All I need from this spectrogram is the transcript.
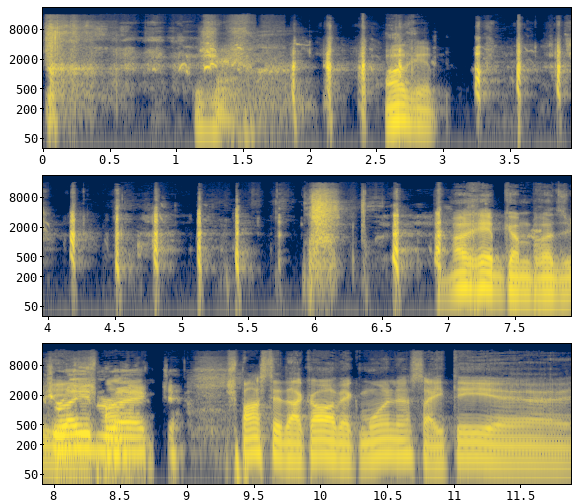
Je- Horrible. Horrible comme produit. Je pense- Trainwreck. Je pense que tu es d'accord avec moi. Là. Ça a été euh,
